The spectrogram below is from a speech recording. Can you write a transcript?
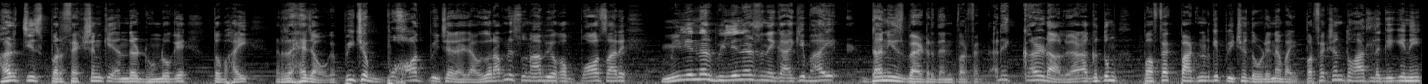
हर चीज़ परफेक्शन के अंदर ढूंढोगे तो भाई रह जाओगे। पीछे बहुत पीछे रह जाओगे। और आपने सुना भी होगा, बहुत सारे मिलियनर बिलियनर्स ने कहा कि भाई done is better than perfect अरे, कर डालो यार। अगर तुम परफेक्ट पार्टनर के पीछे दौड़े ना भाई परफेक्शन तो हाथ लगेगी नहीं।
